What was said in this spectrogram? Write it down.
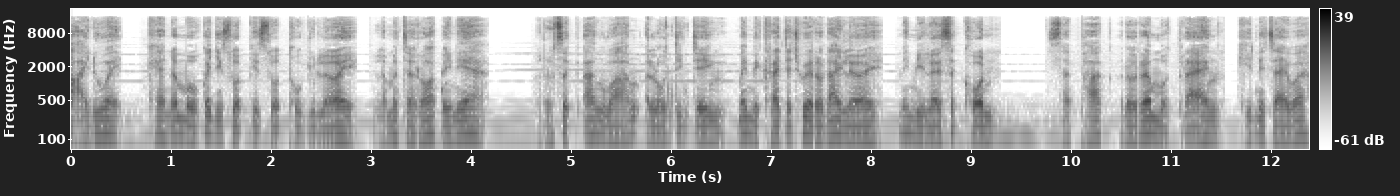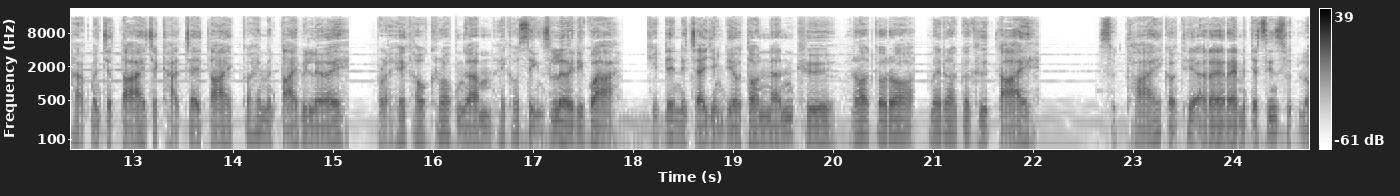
ตายด้วย แค่น้ำโมก็ยังสวดผิดสวดถูกอยู่เลย แล้วมันจะรอดไหมเนี่ยรู้สึกอ้างว้างอโลนจริง ๆ ไม่มีใครจะช่วยเราได้เลย ไม่มีเลยสักคนสักพักเราเริ่มหมดแรง คิดในใจว่าหากมันจะตายจะขาดใจตายก็ให้มันตายไปเลย ปล่อยให้เขาครอบงำให้เขาสิงซะเลยดีกว่า คิดได้ในใจอย่างเดียวตอนนั้นคือ รอดก็รอด ไม่รอดก็คือตาย สุดท้ายก่อนที่อะไรๆมันจะสิ้นสุดล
